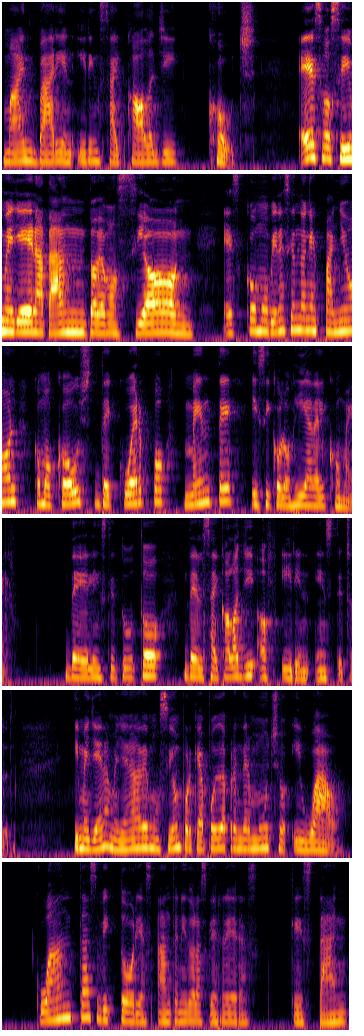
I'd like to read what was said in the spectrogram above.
Mind, Body and Eating Psychology Coach. Eso sí me llena tanto de emoción. Es como viene siendo en español como coach de cuerpo, mente y psicología del comer del Instituto del Psychology of Eating Institute. Y me llena, me llena de emoción porque ha podido aprender mucho y wow, cuántas victorias han tenido las guerreras que están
